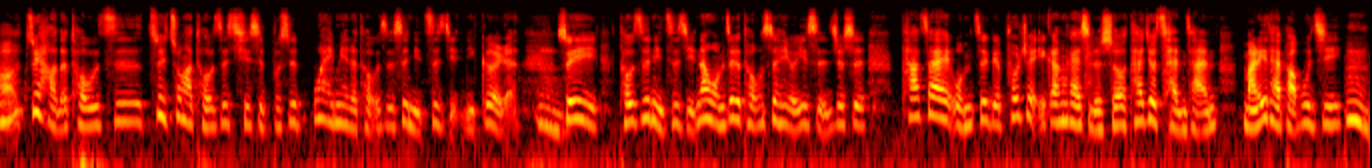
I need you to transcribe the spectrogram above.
啊，最好的投资，最重要的投资其实不是外面的投资，是你自己，你个人。嗯，所以投资你自己。那我们这个同事很有意思，就是他在我们这个 project 一刚开始的时候，他就惨惨买了一台跑步机。嗯，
